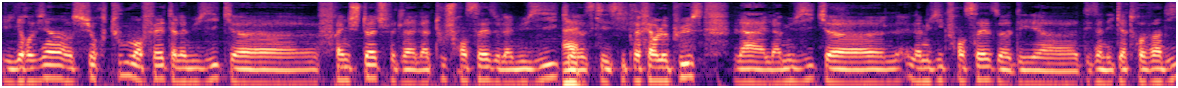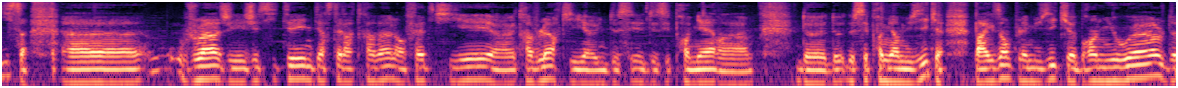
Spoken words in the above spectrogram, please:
Et il revient surtout en fait à la musique euh, French touch, en fait, la, la, touche française de la musique, ouais. ce qu'il ce qui préfère le plus, la, la musique, la musique française des, des années 90. je vois, j'ai cité Interstellar Travel en fait, qui est Traveler, qui est une de ses, de ses premières de, de, de ses premières musiques. Par exemple, la musique Brand New World,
